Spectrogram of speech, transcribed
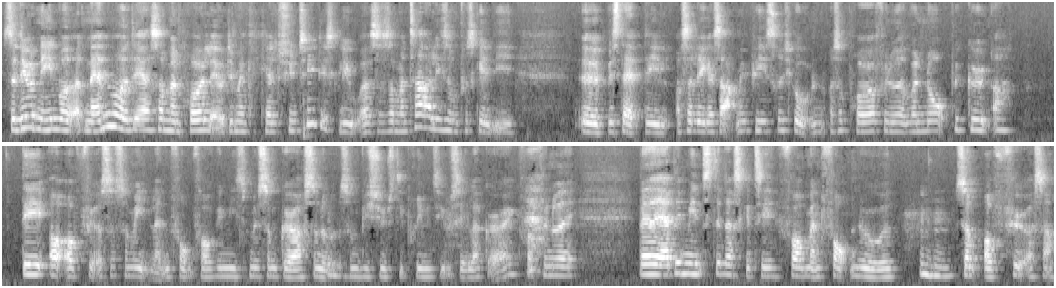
så det er jo den ene måde. Og den anden måde, det er så, at man prøver at lave det, man kan kalde syntetisk liv. Altså, så man tager ligesom forskellige øh, bestanddele, og så lægger sammen i petriskålen, og så prøver at finde ud af, hvornår begynder det at opføre sig som en eller anden form for organisme, som gør sådan noget, mm. som vi synes, de primitive celler gør. Ikke? For at finde ud af, hvad er det mindste, der skal til, for at man får noget, Mm-hmm. som opfører sig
